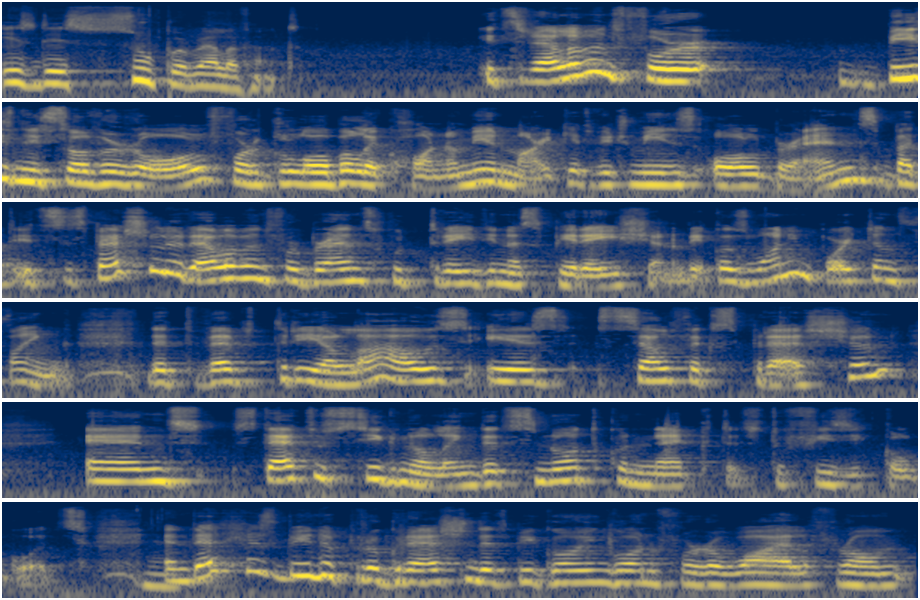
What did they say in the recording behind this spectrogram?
is this super relevant? It's relevant for business overall for global economy and market which means all brands but it's especially relevant for brands who trade in aspiration because one important thing that web3 allows is self-expression and status signaling that's not connected to physical goods yeah. and that has been a progression that's been going on for a while from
